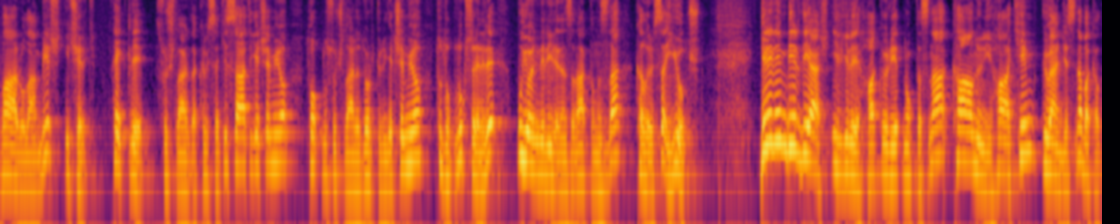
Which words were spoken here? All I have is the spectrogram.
var olan bir içerik. Tekli suçlarda 48 saati geçemiyor, toplu suçlarda 4 günü geçemiyor. Tutukluluk süreleri bu yönleriyle en azından aklımızda kalırsa iyi olur. Gelelim bir diğer ilgili hak ve hürriyet noktasına kanuni hakim güvencesine bakalım.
